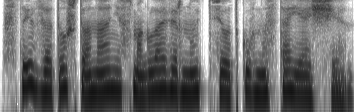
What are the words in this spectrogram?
Стыд за то, что она не смогла вернуть тетку в настоящее.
